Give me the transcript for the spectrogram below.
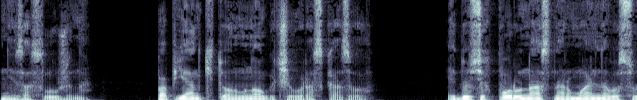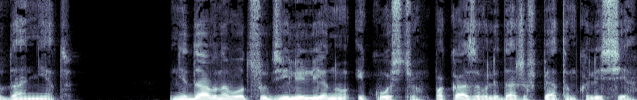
незаслуженно. По пьянке-то он много чего рассказывал. И до сих пор у нас нормального суда нет. Недавно вот судили Лену и Костю, показывали даже в пятом колесе.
